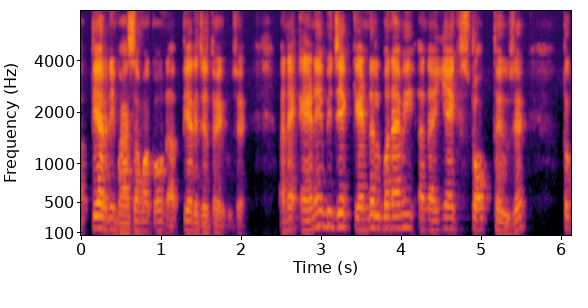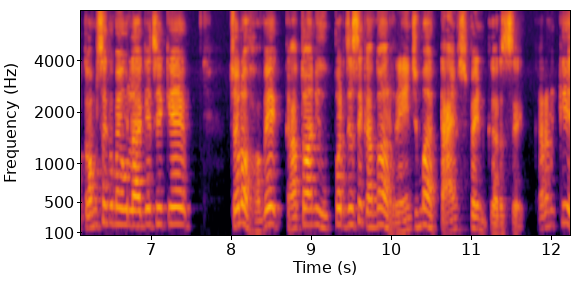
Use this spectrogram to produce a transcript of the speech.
અત્યારની ભાષામાં કહું ને, અત્યારે જે થયેલું છે. અને એણે બી જે કેન્ડલ બનાવી અને અહીંયા એક સ્ટોક થયું છે, તો કમસે કમ એવું લાગે છે કે ચલો હવે કાં તો આની ઉપર જશે, કાં તો આ રેન્જમાં ટાઈમ સ્પેન્ડ કરશે. કારણ કે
